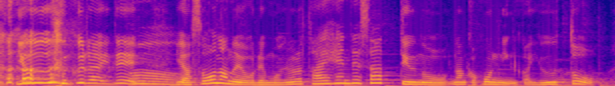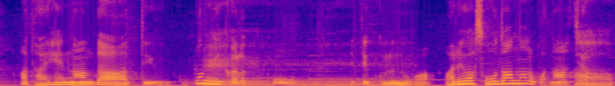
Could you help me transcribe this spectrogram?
言うぐらいで、うん。いやそうなのよ。俺もいろいろ大変でさっていうのをなんか本人が言うとあ大変なんだっていう本人からこう出てくるのが。あれは相談なのかな？じゃあ。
